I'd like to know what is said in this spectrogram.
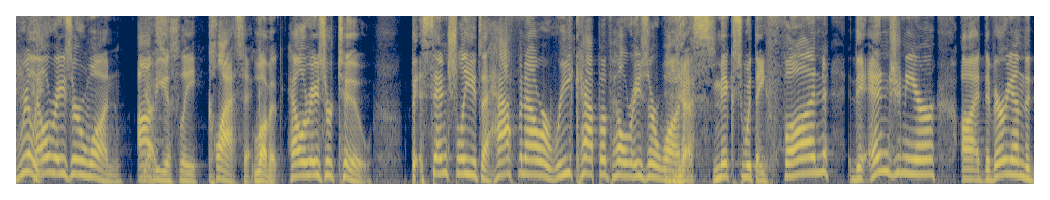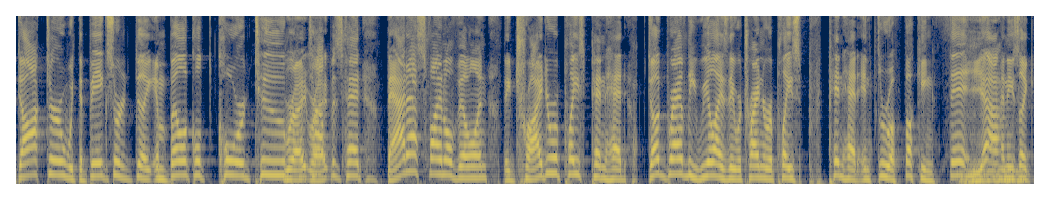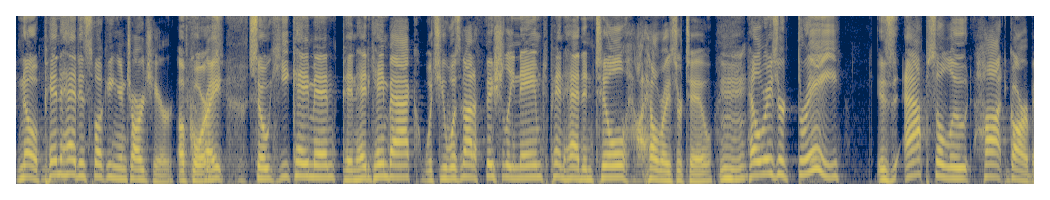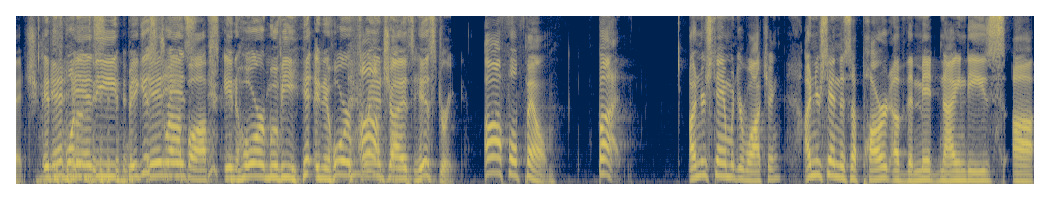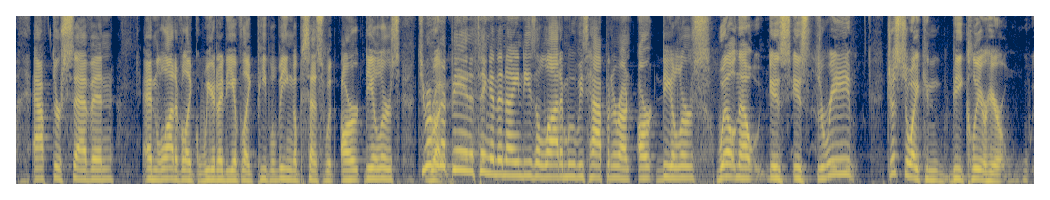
Really? Hellraiser 1 obviously yes. classic. Love it. Hellraiser 2 Essentially, it's a half an hour recap of Hellraiser 1 Yes. mixed with a fun, the engineer, uh, at the very end, the doctor with the big sort of the umbilical cord tube Right, on top right. of his head. Badass final villain. They tried to replace Pinhead. Doug Bradley realized they were trying to replace Pinhead and threw a fucking fit. Yeah. And he's like, no, Pinhead is fucking in charge here. Of course. Right? So he came in, Pinhead came back, which he was not officially named Pinhead until Hellraiser 2. Mm-hmm. Hellraiser 3 is absolute hot garbage. It's It one is- of the biggest drop offs in horror movie in horror franchise history. awful film. But understand what you're watching. Understand this is a part of the mid 90s, uh, after seven. And a lot of like weird idea of like people being obsessed with art dealers. Do you remember Right. that being a thing in the 90s? A lot of movies happen around art dealers. Well, now is is three. Just so I can be clear here,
